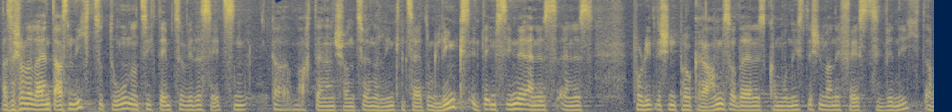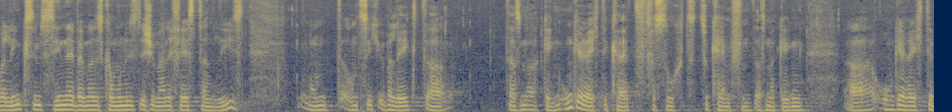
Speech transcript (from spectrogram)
Also schon allein das nicht zu tun und sich dem zu widersetzen, macht einen schon zu einer linken Zeitung. Links in dem Sinne eines, eines politischen Programms oder eines kommunistischen Manifests sind wir nicht, aber links im Sinne, wenn man das kommunistische Manifest dann liest und, und sich überlegt, äh, dass man gegen Ungerechtigkeit versucht zu kämpfen, dass man gegen äh, ungerechte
